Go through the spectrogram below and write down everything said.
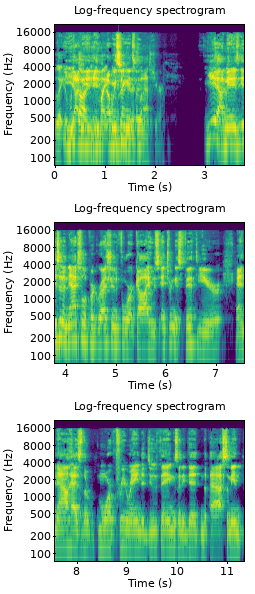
like, we Yeah, I thought mean, he it- might are we saying it's this a- last year. Yeah, I mean, is, is it a natural progression for a guy who's entering his fifth year and now has the more free reign to do things than he did in the past? I mean,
